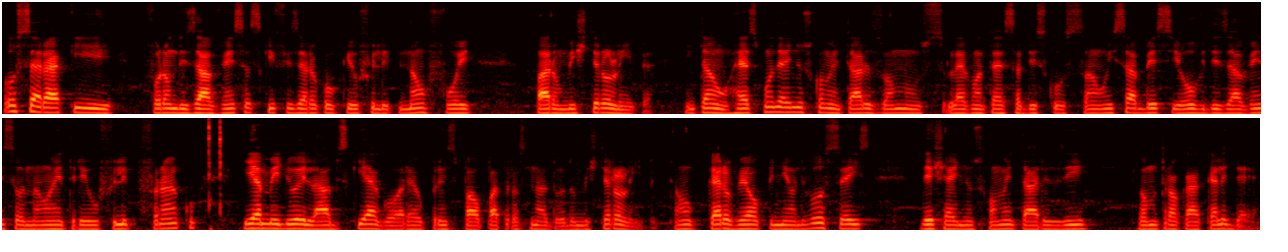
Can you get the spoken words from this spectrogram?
Ou será que foram desavenças que fizeram com que o Felipe não foi para o Mr. Olímpia? Então, responde aí nos comentários, vamos levantar essa discussão e saber se houve desavença ou não entre o Felipe Franco e a Midway Labs, que agora é o principal patrocinador do Mr. Olímpia. Então, quero ver a opinião de vocês, deixa aí nos comentários e vamos trocar aquela ideia.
